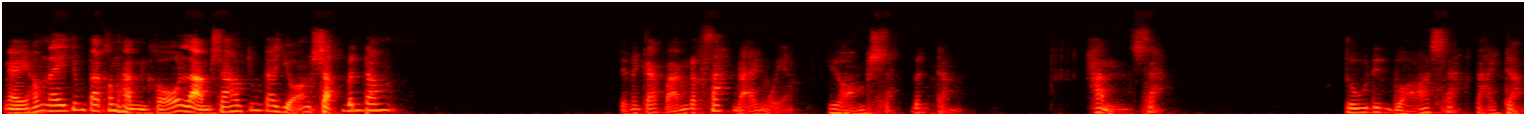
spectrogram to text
Ngày hôm nay chúng ta không hành khổ, làm sao chúng ta dọn sạch bên trong? Cho nên các bạn đã phát đại nguyện, dọn sạch bên trong. Hành sát tu đến bỏ xác tại trần.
